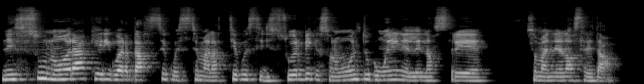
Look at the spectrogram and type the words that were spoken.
nessun'ora che riguardasse queste malattie, questi disturbi che sono molto comuni nelle nostre, insomma, nelle nostre età.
